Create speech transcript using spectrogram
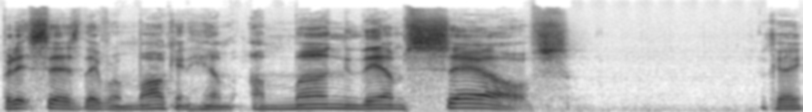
But it says they were mocking him among themselves. Okay?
